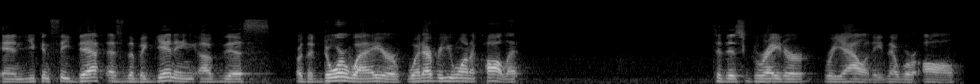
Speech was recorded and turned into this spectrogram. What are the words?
and you can see death as the beginning of this or the doorway or whatever you want to call it to this greater reality that we're all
